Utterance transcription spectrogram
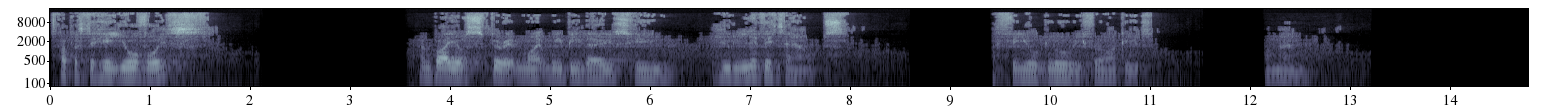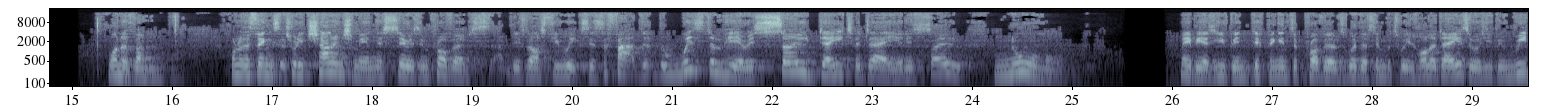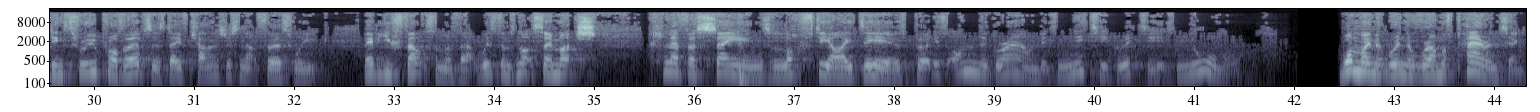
Help us to hear your voice. And by your Spirit, might we be those who, who live it out for your glory, for our good. Amen. One of, um, one of the things that's really challenged me in this series in Proverbs uh, these last few weeks is the fact that the wisdom here is so day to day, it is so normal. Maybe as you've been dipping into Proverbs with us in between holidays, or as you've been reading through Proverbs, as Dave challenged us in that first week, maybe you felt some of that. Wisdom's not so much clever sayings, lofty ideas, but it's on the ground, it's nitty gritty, it's normal. One moment we're in the realm of parenting.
